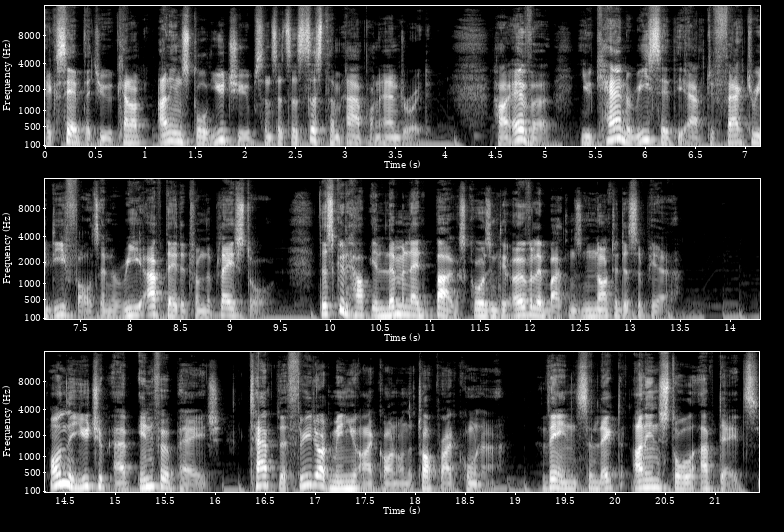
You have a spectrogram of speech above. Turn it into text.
except that you cannot uninstall YouTube since it's a system app on Android. However, you can reset the app to factory defaults and re-update it from the Play Store. This could help eliminate bugs causing the overlay buttons not to disappear. On the YouTube app info page, tap the three dot menu icon on the top right corner. Then select Uninstall Updates.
